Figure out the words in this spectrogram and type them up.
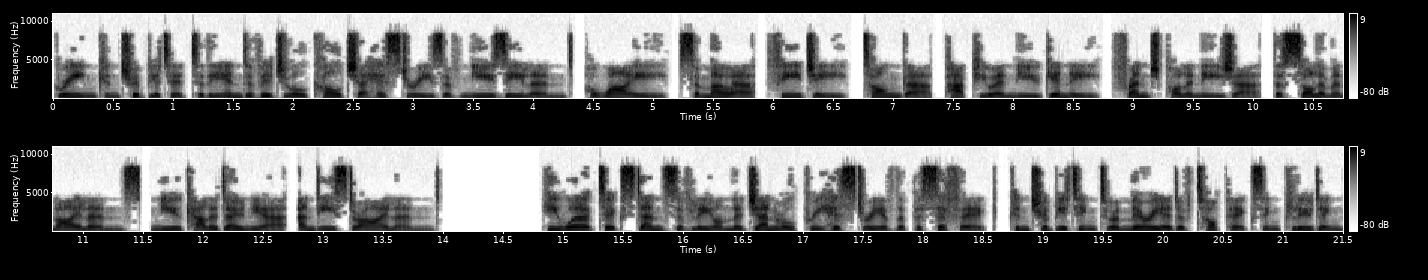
Green contributed to the individual culture histories of New Zealand, Hawaii, Samoa, Fiji, Tonga, Papua New Guinea, French Polynesia, the Solomon Islands, New Caledonia, and Easter Island. He worked extensively on the general prehistory of the Pacific, contributing to a myriad of topics including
